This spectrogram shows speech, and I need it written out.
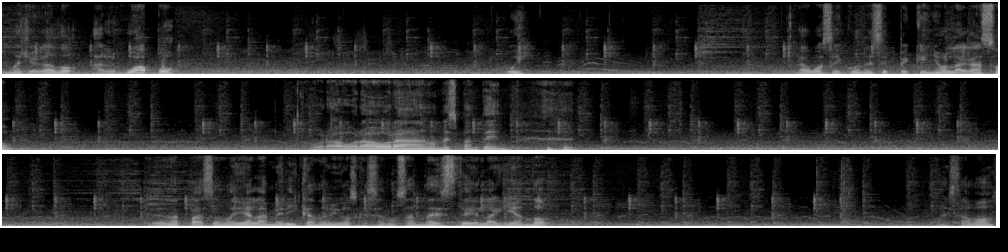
Hemos llegado al guapo. Uy. Aguas ahí con ese pequeño lagazo. Ahora, ahora, ahora, no me espanten. Ya pasando ya al American, amigos, que se nos anda este lagueando. Ahí estamos.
